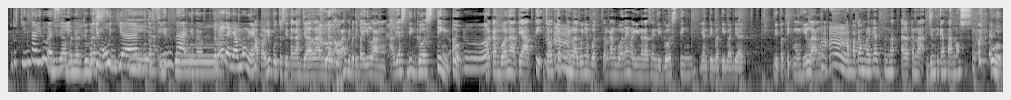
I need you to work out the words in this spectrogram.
putus cinta gitu gak sih Iya, bener juga. musim hujan Iya, putus cinta itu. gitu sebenarnya nggak nyambung ya Apalagi putus di tengah jalan dan orang tiba-tiba hilang alias di ghosting tuh. Aduh. Rekan Buana hati-hati, cocok nih lagunya buat rekan Buana yang lagi ngerasain di ghosting yang tiba-tiba dia dipetik menghilang. Apakah mereka tena- eh, kena jentikan Thanos? uh,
